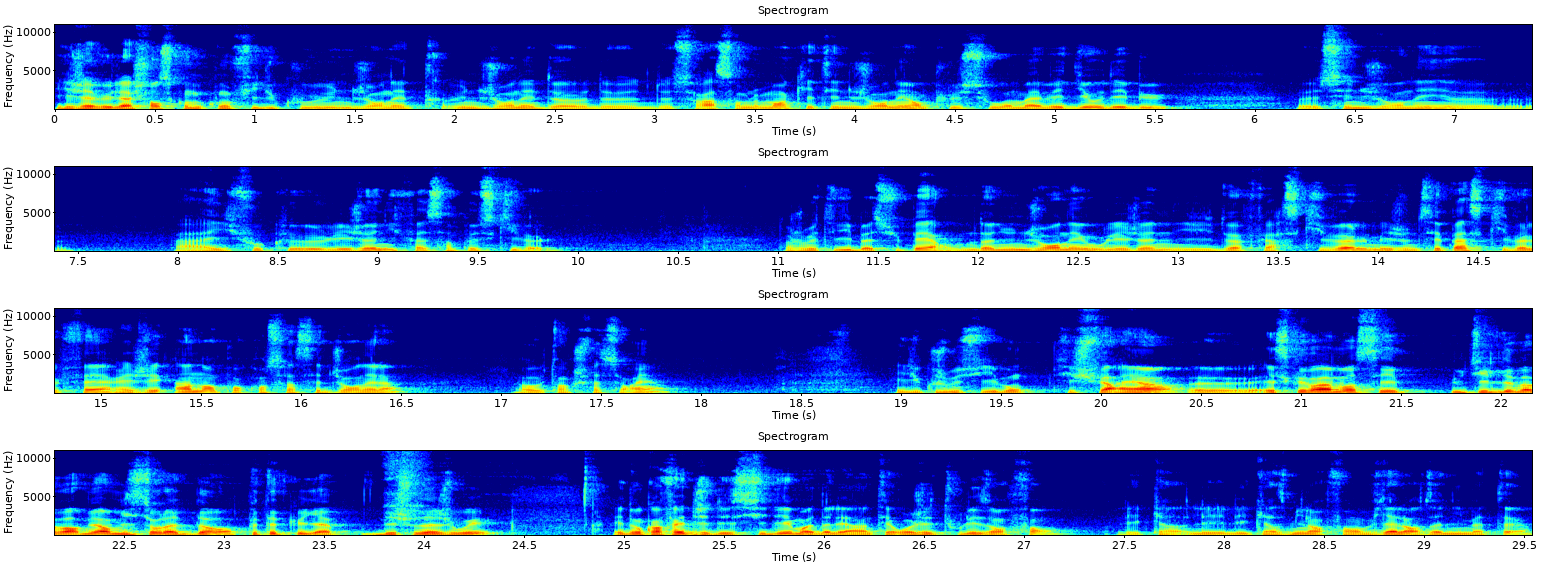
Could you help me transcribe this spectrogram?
Et j'avais eu la chance qu'on me confie du coup une journée, de, une journée de, ce rassemblement qui était une journée en plus où on m'avait dit au début, c'est une journée, bah, il faut que les jeunes ils fassent un peu ce qu'ils veulent. Donc je m'étais dit, bah super, on me donne une journée où les jeunes ils doivent faire ce qu'ils veulent, mais je ne sais pas ce qu'ils veulent faire et j'ai un an pour construire cette journée-là, autant que je fasse rien. Et du coup, je me suis dit, bon, si je fais rien, euh, est-ce que vraiment c'est utile de m'avoir mis en mission là-dedans? Peut-être qu'il y a des choses à jouer. Et donc, en fait, j'ai décidé, moi, d'aller interroger tous les enfants, les 15 000 enfants via leurs animateurs,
